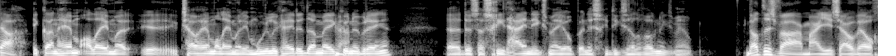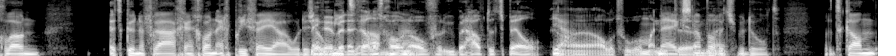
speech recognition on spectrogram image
ja, ik kan hem alleen maar, eh, ik zou hem alleen maar in moeilijkheden daarmee Ja. kunnen brengen. Eh, dus daar schiet hij niks mee op en daar schiet ik zelf ook niks mee op. Dat is waar, maar je zou wel gewoon het kunnen vragen en gewoon echt privé houden. Dus Nee, ook we hebben niet het wel eens gewoon eh, over überhaupt het spel, Ja. ja. al het voetbal. Maar Nee, niet, ik snap wel wat je bedoelt. Het kan,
